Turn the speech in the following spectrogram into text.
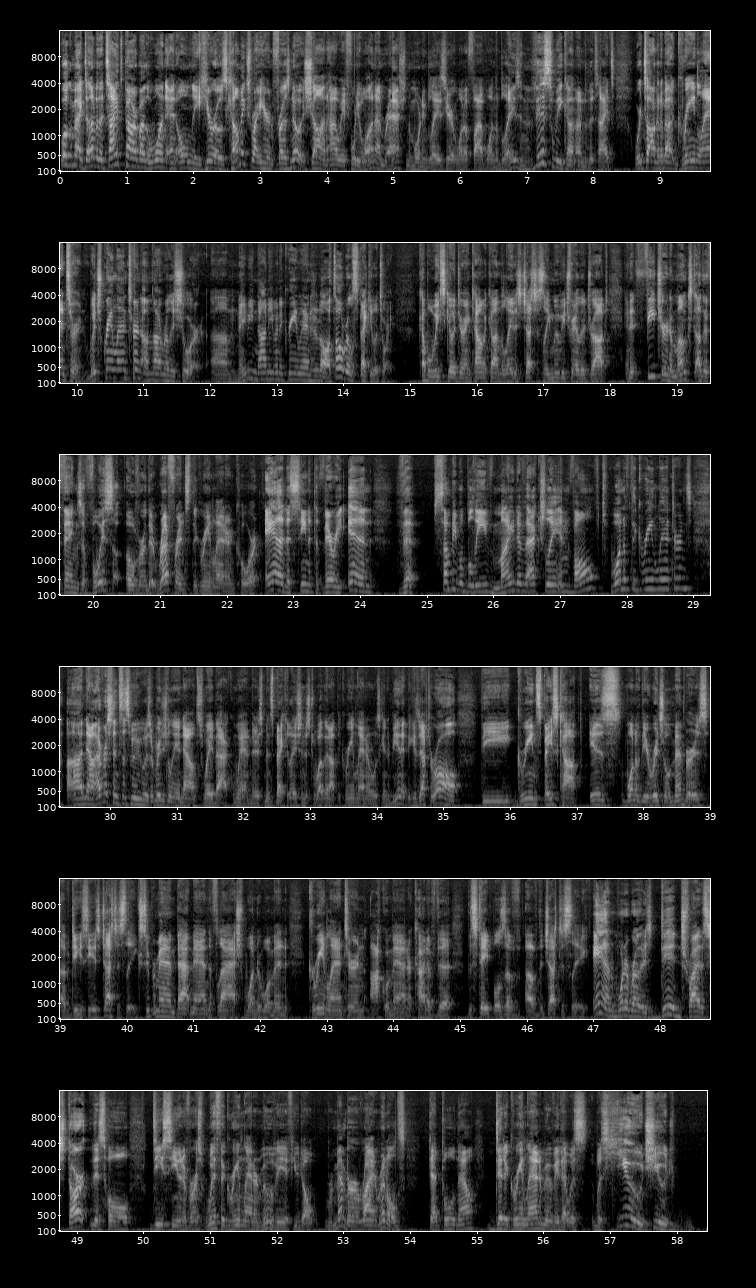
Welcome back to Under the Tights, powered by the one and only Heroes Comics, right here in Fresno at Shaw Highway 41. I'm Rash from the Morning Blaze here at 105.1 The Blaze, and this week on Under the Tights, we're talking about Green Lantern. Which Green Lantern? I'm not really sure. Um, maybe not even a Green Lantern at all. It's all real speculatory. A couple weeks ago during Comic Con, the latest Justice League movie trailer dropped, and it featured, amongst other things, a voiceover that referenced the Green Lantern Corps and a scene at the very end that some people believe might have actually involved one of the Green Lanterns. Uh, now, ever since this movie was originally announced way back when, there's been speculation as to whether or not the Green Lantern was going to be in it, because after all, the Green Space Cop is one of the original members of DC's Justice League. Superman, Batman, The Flash, Wonder Woman, Green Lantern, Aquaman are kind of the, the staples of, of the Justice League. And Warner Brothers did try to start this whole DC universe with a Green Lantern movie. If you don't remember, Ryan Reynolds Deadpool now did a Green Lantern movie that was was huge, huge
